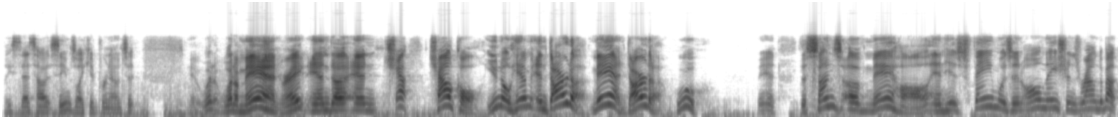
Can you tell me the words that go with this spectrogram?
At least that's how it seems like you'd pronounce it. What a, what a man, right? And uh, and Ch- Chalcol, you know him, and Darda, man, Darda, whoo, man, the sons of Mahal, and his fame was in all nations round about.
